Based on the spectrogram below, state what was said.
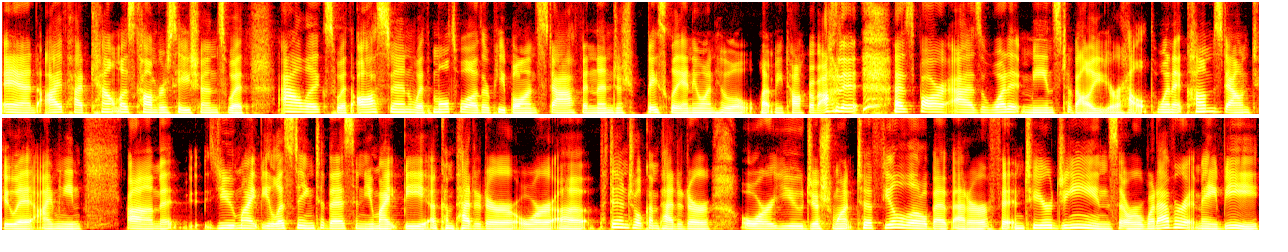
And I've had countless conversations with Alex, with Austin, with multiple other people on staff, and then just basically anyone who will let me talk about it as far as what it means to value your health. When it comes down to it, I mean, um, you might be listening to this and you might be a competitor or a potential competitor, or you just want to feel a little bit better, fit into your jeans, or whatever it may be.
